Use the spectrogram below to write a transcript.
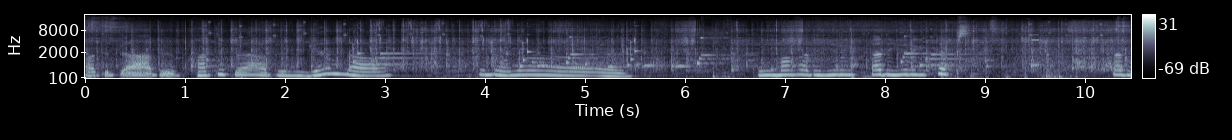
Hadi be abim. Hadi be abim. Gel la. Lan? Tamam hadi yürü git. Hadi yürü git. Hepsi. Hadi.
